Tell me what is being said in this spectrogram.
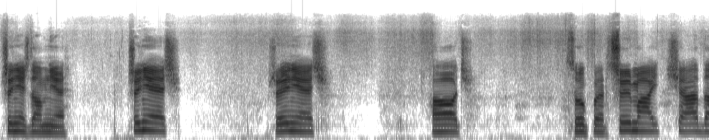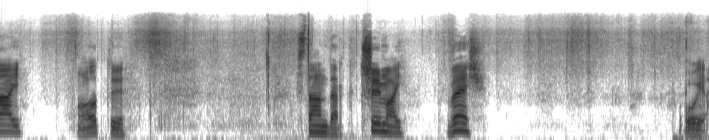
Przynieś do mnie. Przynieś. Przynieś. Chodź. Super, trzymaj, siadaj. O ty. Standard, trzymaj. Weź. Uja.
